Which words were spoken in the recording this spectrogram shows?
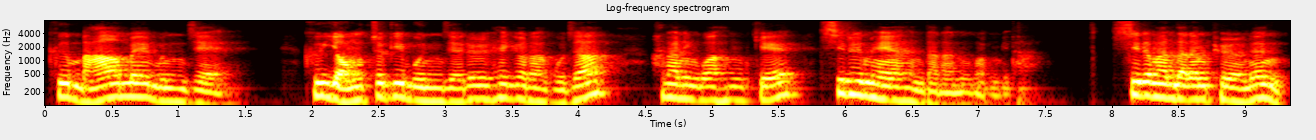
그 마음의 문제, 그 영적인 문제를 해결하고자 하나님과 함께 씨름해야 한다는 겁니다. 씨름한다는 표현은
